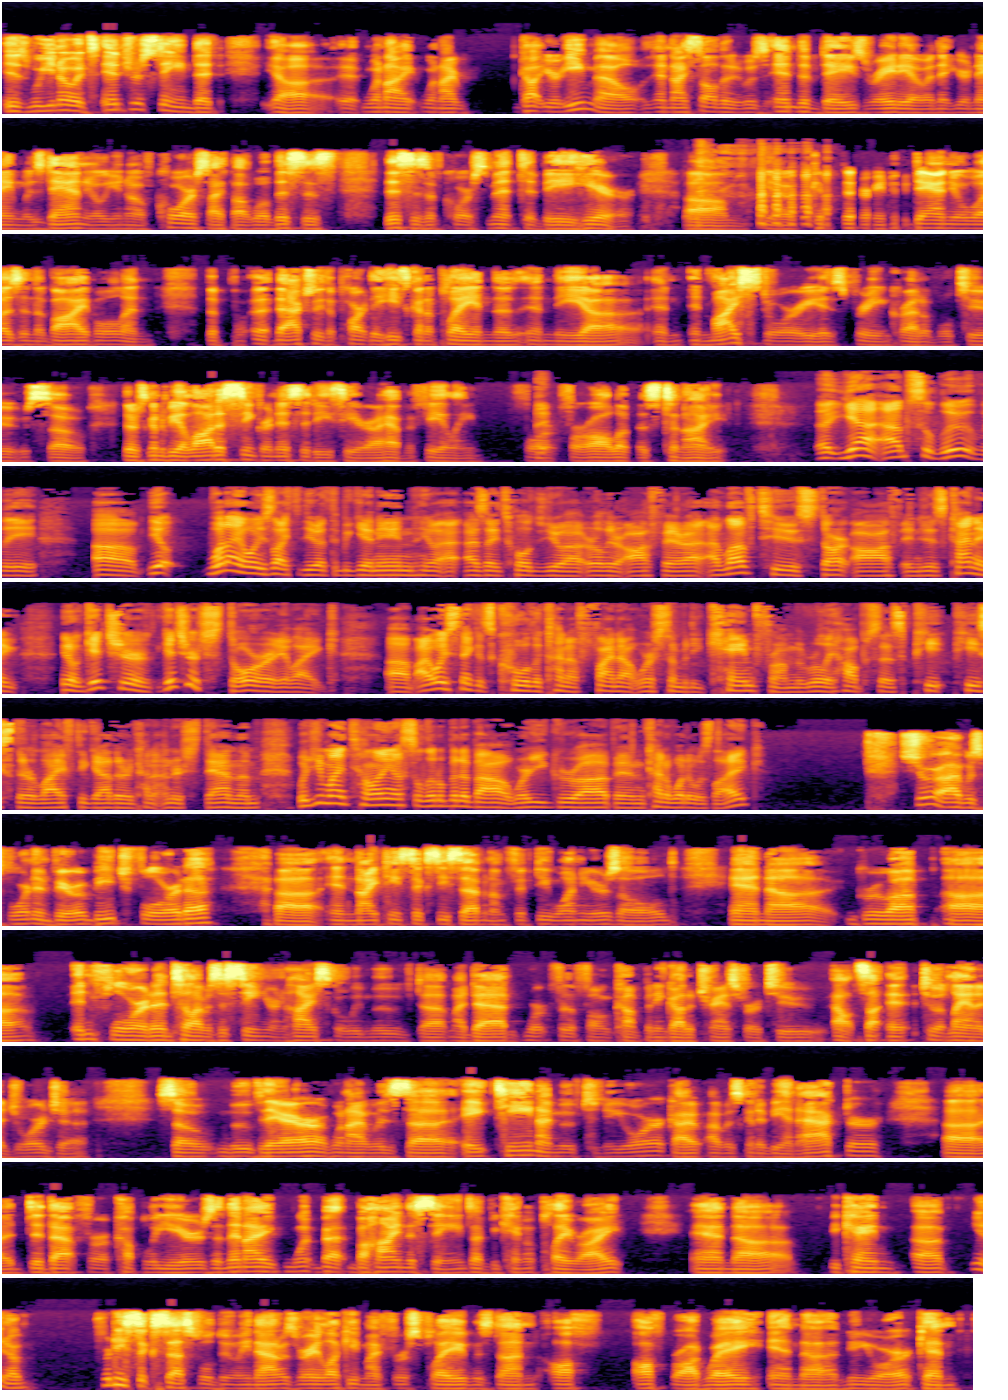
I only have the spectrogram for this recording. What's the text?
is well, you know, it's interesting that uh, when I when I got your email and I saw that it was End of Days Radio and that your name was Daniel, you know, of course, I thought, well, this is this is of course meant to be here. Um, you know, considering who Daniel was in the Bible and the uh, actually the part that he's going to play in the in the uh, in in my story is pretty incredible too. So there's going to be a lot of synchronicities here. I have a feeling for for all of us tonight. Uh, yeah, absolutely. Uh, you know, what I always like to do at the beginning, you know, as I told you uh, earlier off air, I, I love to start off and just kind of, you know, get your get your story. Like, um, I always think it's cool to kind of find out where somebody came from. It really helps us piece their life together and kind of understand them. Would you mind telling us a little bit about where you grew up and kind of what it was like? Sure. I was born in Vero Beach, Florida, uh, in 1967. I'm 51 years old, and uh, grew up uh, in Florida until I was a senior in high school. We moved. Uh, my dad worked for the phone company, and got a transfer to outside uh, to Atlanta, Georgia. So moved there when I was uh, 18. I moved to New York. I, I was going to be an actor. Uh, did that for a couple of years, and then I went back behind the scenes. I became a playwright, and uh, became uh, you know pretty successful doing that. I was very lucky. My first play was done off off Broadway in uh, New York, and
